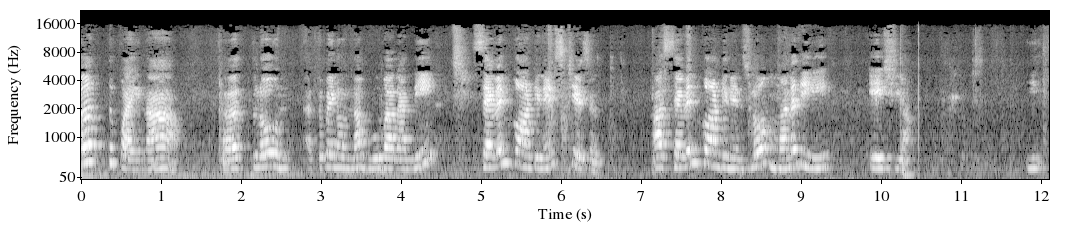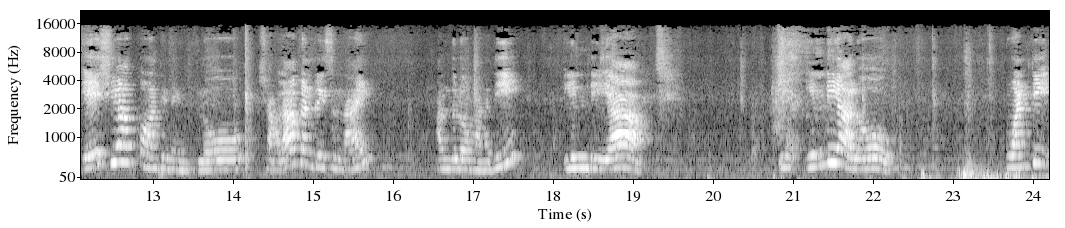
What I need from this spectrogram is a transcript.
ఎర్త్ పైన ఎర్త్లో ఎర్త్ పైన ఉన్న భూభాగాన్ని సెవెన్ కాంటినెంట్స్ చేశారు. ఆ సెవెన్ కాంటినెంట్స్లో మనది ఏషియా ఈ ఏషియా కాంటినెంట్లో చాలా కంట్రీస్ ఉన్నాయి. అందులో మనది ఇండియా ఈ ఇండియాలో ట్వంటీ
